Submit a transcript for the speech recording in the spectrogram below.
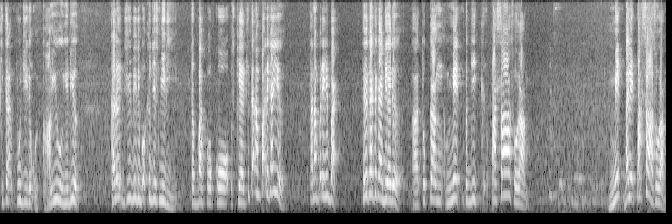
kita nak puji tu, oh, kayanya dia. Kalau dia, dia buat kerja sendiri, tebas pokok sekian, kita nampak dia kaya. Tak nampak dia hebat. Tapi katakan dia ada uh, tukang maid pergi ke pasar seorang. Maid balik pasar seorang.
